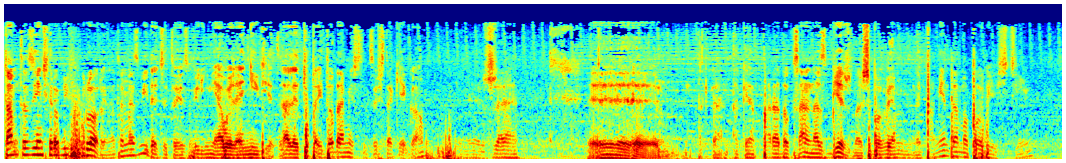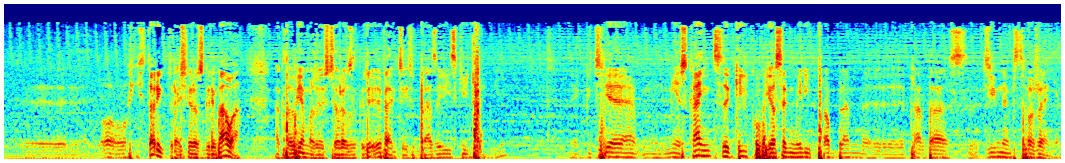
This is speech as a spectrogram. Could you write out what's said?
Tam to zdjęcie robi furory, natomiast widać, że to jest wyliniały leniwiec, ale tutaj dodam jeszcze coś takiego, y, że yy, taka, taka paradoksalna zbieżność, powiem, pamiętam opowieści yy, o historii, która się rozgrywała, a kto wie, może jeszcze rozgrywa gdzieś w brazylijskiej dżungli, gdzie mieszkańcy kilku wiosek mieli problem, yy, prawda, z dziwnym stworzeniem.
